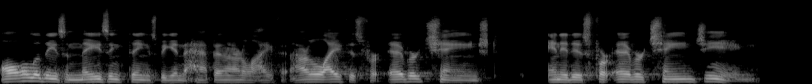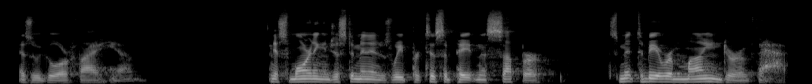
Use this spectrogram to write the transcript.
all of these amazing things begin to happen in our life, and our life is forever changed, and it is forever changing as we glorify Him. This morning, in just a minute, as we participate in this supper, it's meant to be a reminder of that,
